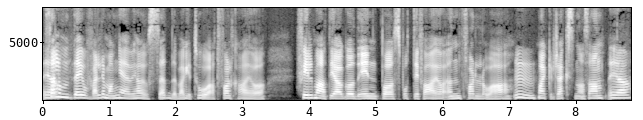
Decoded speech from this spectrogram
Ja. Selv om det er jo veldig mange, vi har jo sett det begge to, at folk har jo filma at de har gått inn på Spotify og unfollowa Mm. Michael Jackson og sånn. Ja.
